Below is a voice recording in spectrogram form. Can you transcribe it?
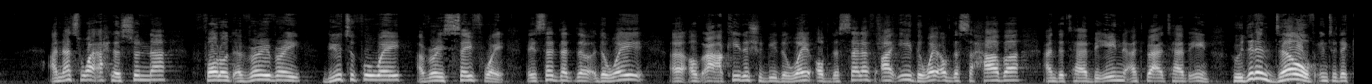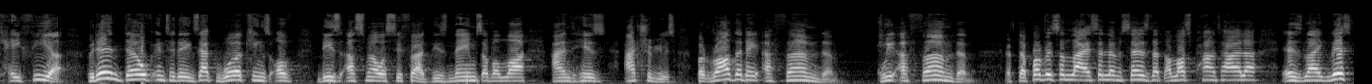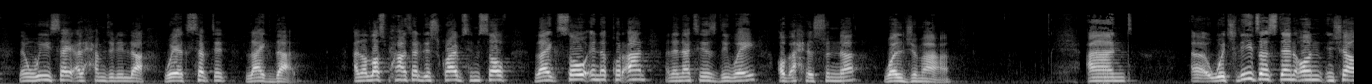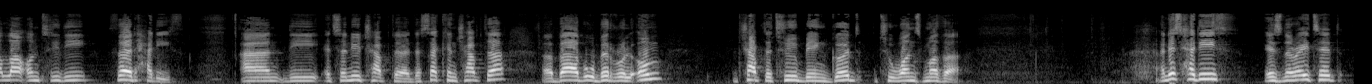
And that's why Ahl Sunnah followed a very, very beautiful way, a very safe way. They said that the, the way uh, of aqidah should be the way of the Salaf, i.e. the way of the Sahaba and the Tabi'in, Atba' Tabi'in, who didn't delve into the kayfiyah, who didn't delve into the exact workings of these asma wa sifat, these names of Allah and His attributes, but rather they affirmed them. We affirm them. If the Prophet ﷺ says that Allah ta'ala is like this, then we say, Alhamdulillah, we accept it like that. And Allah subhanahu wa ta'ala describes Himself like so in the Qur'an, and then that is the way of Ahl Sunnah wal Jama'ah. And uh, which leads us then on, inshallah, onto the third hadith. And the it's a new chapter, the second chapter, uh, Babu Birrul Um, chapter 2 being good to one's mother. And this hadith is narrated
